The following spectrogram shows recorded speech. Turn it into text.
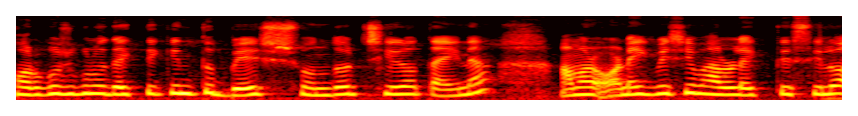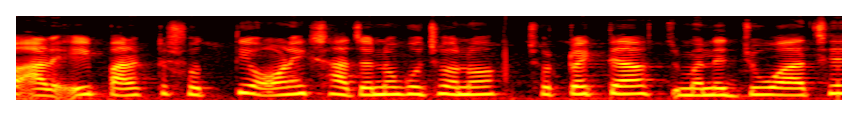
খরগোশগুলো দেখতে কিন্তু বেশ সুন্দর ছিল তাই না? আমার অনেক বেশি ভালো লাগতেছিল আর এই পার্কটা সত্যি অনেক সাজানো গোছানো ছোট্ট একটা মানে জু আছে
